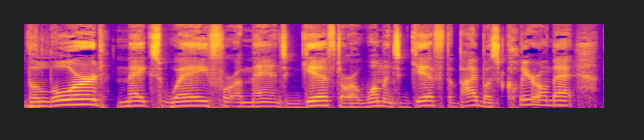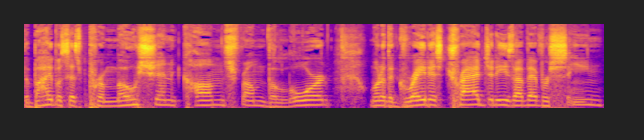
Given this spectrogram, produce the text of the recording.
the Lord makes way for a man's gift or a woman's gift. The Bible is clear on that. The Bible says promotion comes from the Lord. One of the greatest tragedies I've ever seen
